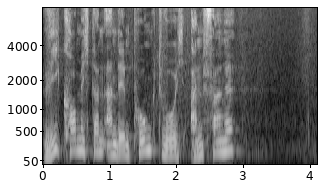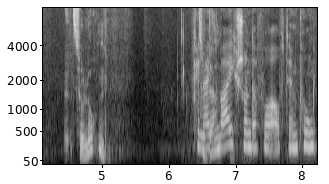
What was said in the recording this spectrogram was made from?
Wie komme ich dann an den Punkt, wo ich anfange zu loben? Vielleicht war ich schon davor auf dem Punkt.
